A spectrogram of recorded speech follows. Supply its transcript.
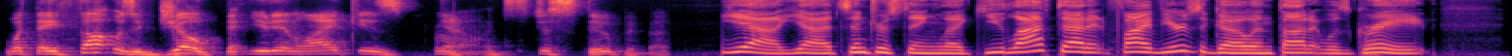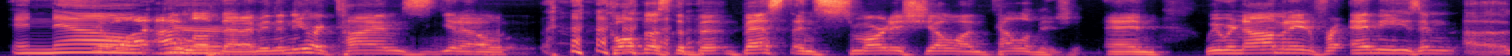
what they thought was a joke that you didn't like is, you know, it's just stupid. But yeah, yeah, it's interesting. Like you laughed at it five years ago and thought it was great. And now yeah, well, I, I, love that. I mean, the New York Times, you know, called us the be- best and smartest show on television, and we were nominated for Emmys. And uh,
